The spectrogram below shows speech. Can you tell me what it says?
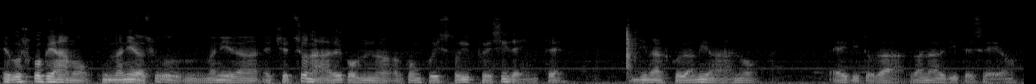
e lo scopriamo in maniera, in maniera eccezionale con, con, questo Il Presidente di Marco da Milano edito da La nave di Teseo.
